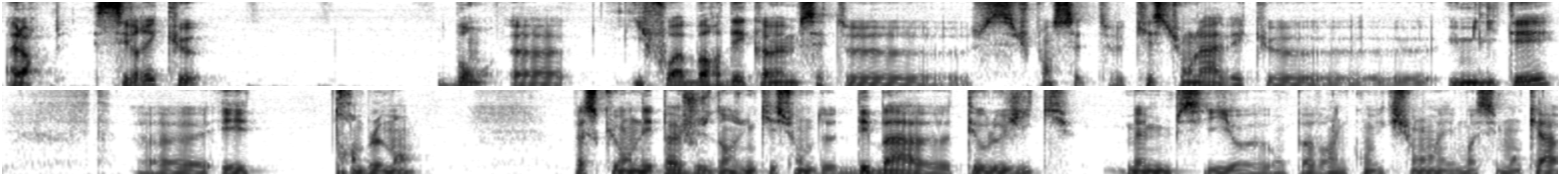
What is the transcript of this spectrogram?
Alors, c'est vrai que, bon, euh, il faut aborder quand même cette, euh, je pense, cette question-là avec euh, humilité et tremblement, parce qu'on n'est pas juste dans une question de débat théologique, même si on peut avoir une conviction, et moi c'est mon cas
